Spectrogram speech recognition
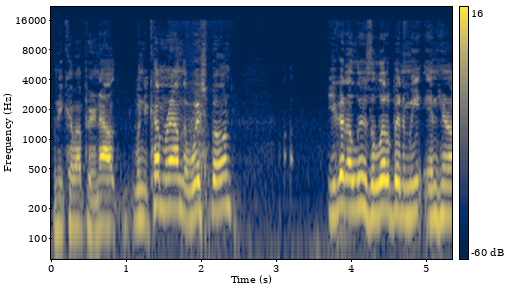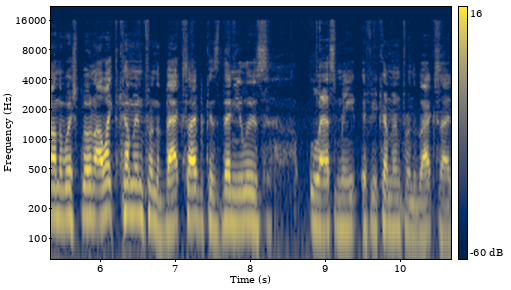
when you come up here. Now, when you come around the wishbone, you're going to lose a little bit of meat in here on the wishbone. I like to come in from the backside because then you lose less meat if you come in from the backside.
